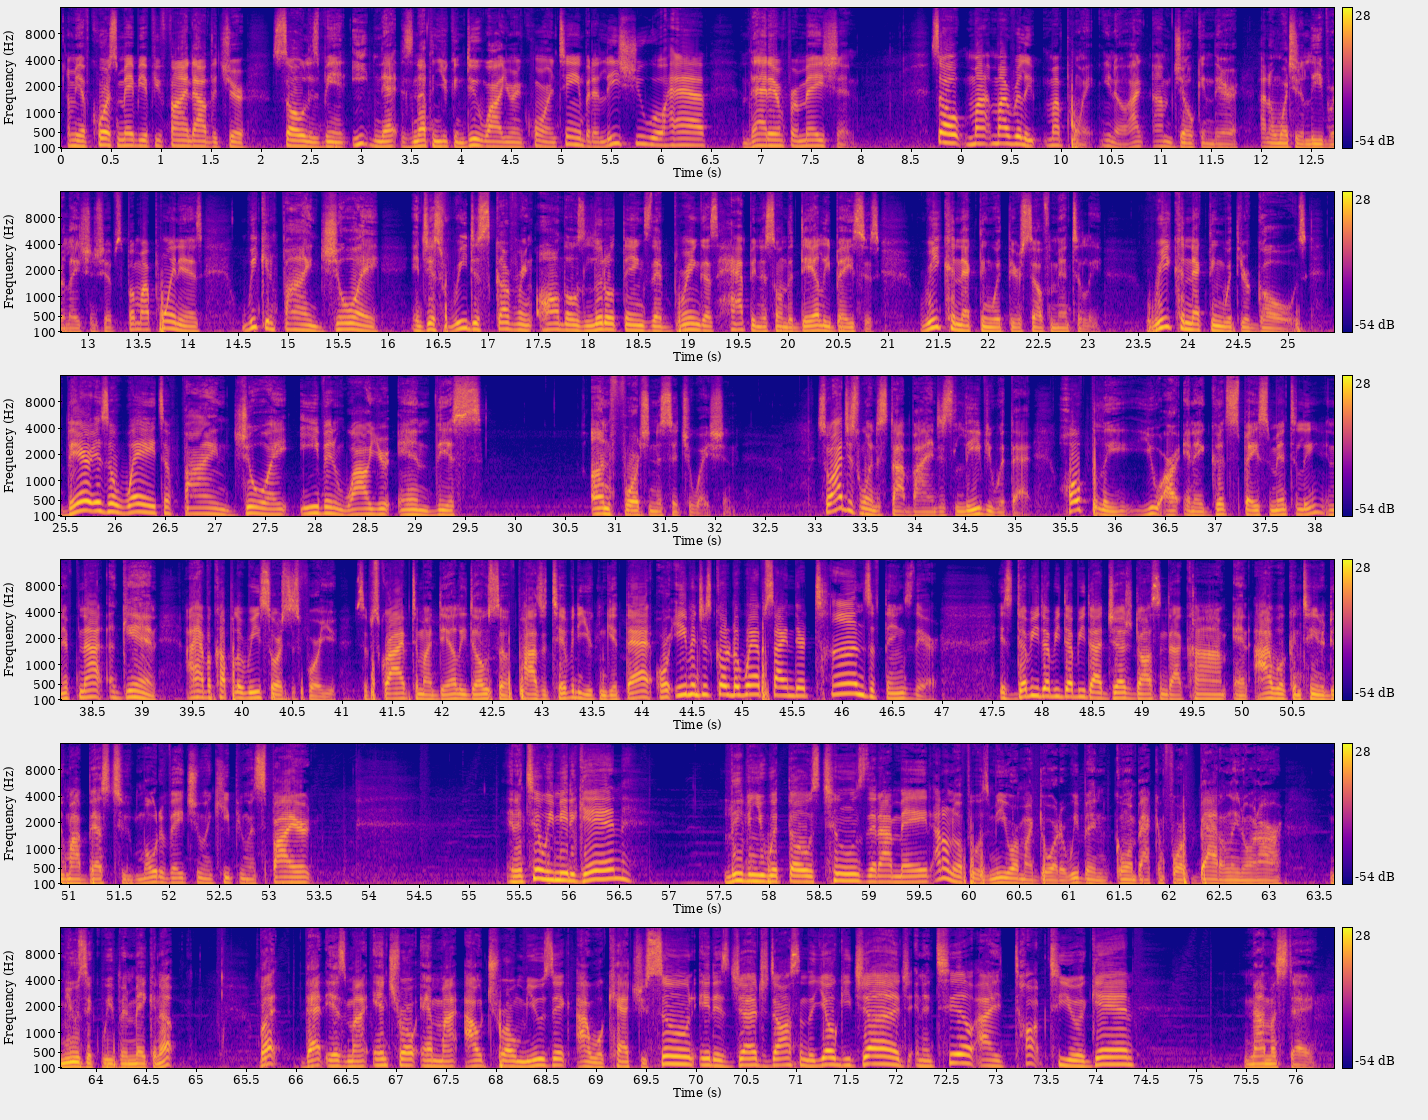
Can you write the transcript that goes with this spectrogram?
I mean, of course, maybe if you find out that your soul is being eaten at, there's nothing you can do while you're in quarantine, but at least you will have that information. So my, my really my point, you know, I, I'm joking there. I don't want you to leave relationships, but my point is we can find joy in just rediscovering all those little things that bring us happiness on the daily basis, reconnecting with yourself mentally, reconnecting with your goals. There is a way to find joy even while you're in this unfortunate situation. So I just wanted to stop by and just leave you with that. Hopefully, you are in a good space mentally. And if not, again, I have a couple of resources for you. Subscribe to my daily dose of positivity. You can get that. Or even just go to the website, and there are tons of things there. It's www.judgedawson.com, and I will continue to do my best to motivate you and keep you inspired. And until we meet again, leaving you with those tunes that I made. I don't know if it was me or my daughter. We've been going back and forth battling on our music we've been making up. But that is my intro and my outro music. I will catch you soon. It is Judge Dawson, the Yogi Judge. And until I talk to you again, namaste.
